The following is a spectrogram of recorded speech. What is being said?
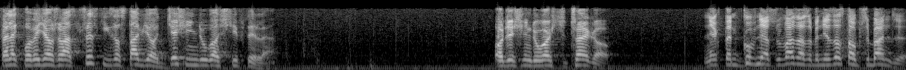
Felek powiedział, że was wszystkich zostawi o 10 długości w tyle. O 10 długości czego? Niech ten gówniarz uważa, żeby nie został przy bandzie.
